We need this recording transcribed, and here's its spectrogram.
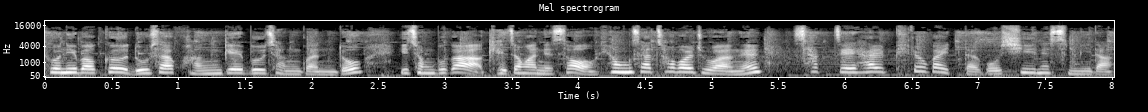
토니 버크 노사관계부 장관도 이 정부가 개정안에서 형사처벌 조항을 삭제할 필요가 있다고 시인했습니다.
